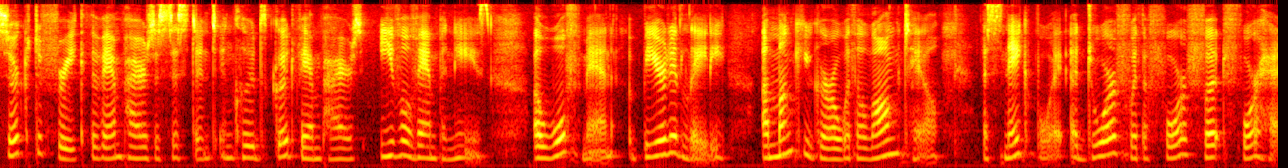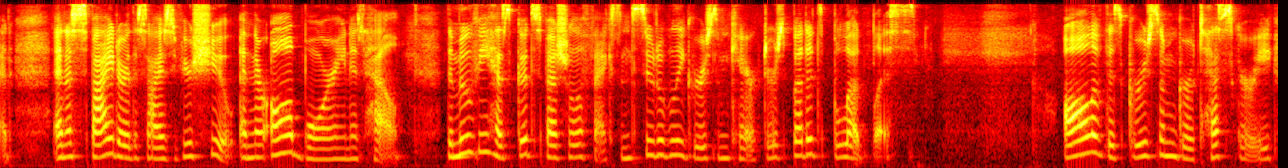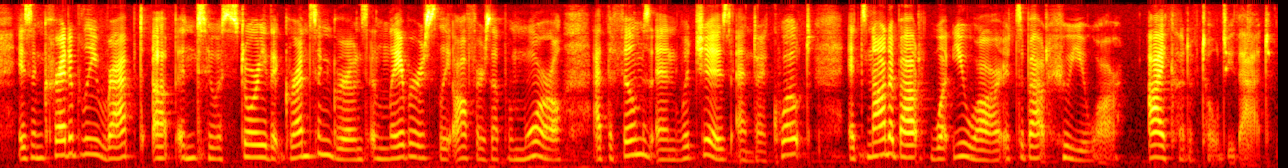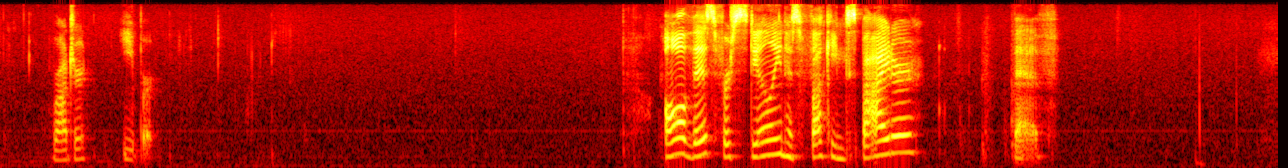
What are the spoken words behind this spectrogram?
Cirque du Freak, the vampire's assistant, includes good vampires, evil vampaneze, a wolf man, a bearded lady, a monkey girl with a long tail, a snake boy, a dwarf with a four foot forehead, and a spider the size of your shoe, and they're all boring as hell. The movie has good special effects and suitably gruesome characters, but it's bloodless. All of this gruesome grotesquerie is incredibly wrapped up into a story that grunts and groans and laboriously offers up a moral at the film's end, which is, and I quote, It's not about what you are, it's about who you are. I could have told you that. Roger Ebert. All this for stealing his fucking spider? Bev.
